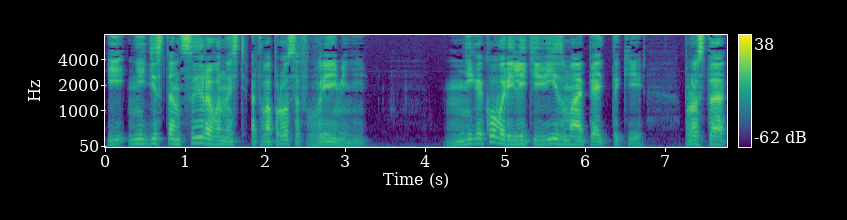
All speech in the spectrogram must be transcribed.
и не дистанцированность от вопросов времени. Никакого релятивизма опять-таки, просто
